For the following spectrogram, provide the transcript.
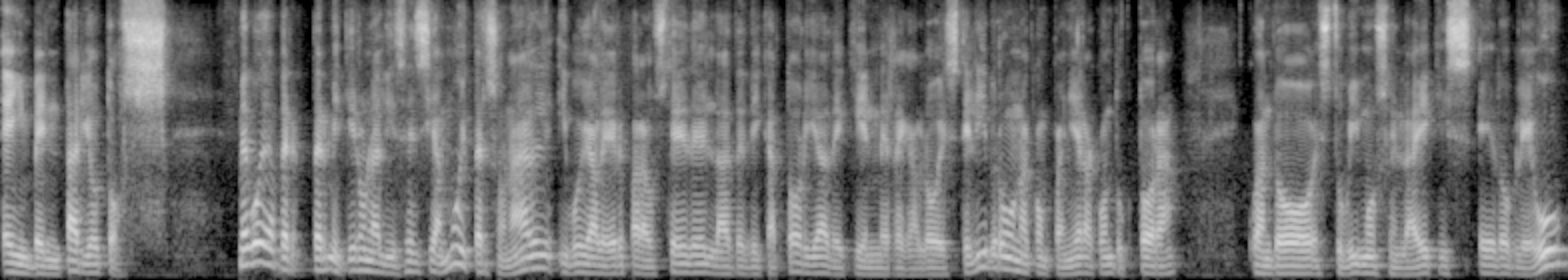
e Inventario 2. Me voy a permitir una licencia muy personal y voy a leer para ustedes la dedicatoria de quien me regaló este libro, una compañera conductora, cuando estuvimos en la XEW,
